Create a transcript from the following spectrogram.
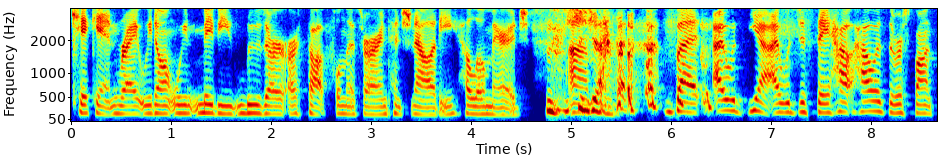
kick in right? We don't we maybe lose our, our thoughtfulness or our intentionality hello marriage. Um, but i would yeah i would just say how how is the response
